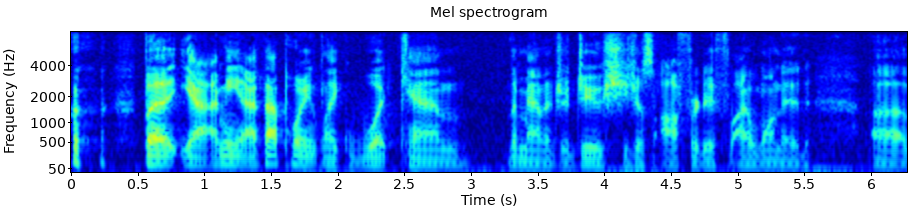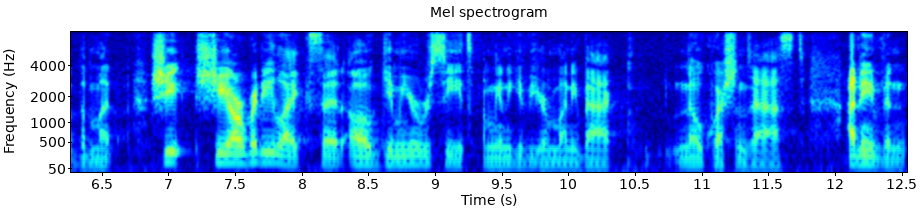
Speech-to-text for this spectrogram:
but yeah, I mean, at that point, like, what can the manager do? She just offered if I wanted uh, the money. She she already like said, "Oh, give me your receipts. I'm gonna give you your money back. No questions asked." I didn't even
